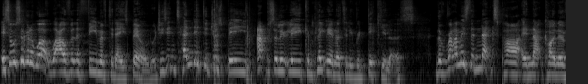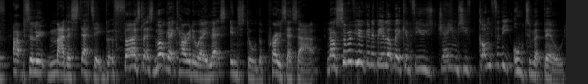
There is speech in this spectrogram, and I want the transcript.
It's also going to work well for the theme of today's build, which is intended to just be absolutely, completely and utterly ridiculous. The RAM is the next part in that kind of absolute mad aesthetic, but first let's not get carried away, let's install the processor. Now some of you are going to be a little bit confused, James, you've gone for the ultimate build,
